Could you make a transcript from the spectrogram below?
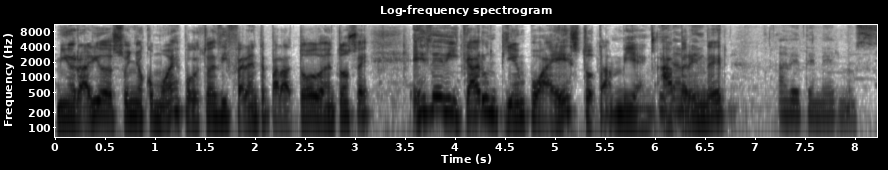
Mi horario de sueño cómo es, porque esto es diferente para todos. Entonces, es dedicar un tiempo a esto también, Y a también aprender. A detenernos.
